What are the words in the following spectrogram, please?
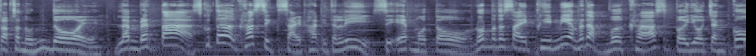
สนับสนุนโดย l a m b r e t t a สกูตเตอร์คลาสสิกสายพันธุ์อิตาลี CF Moto รถมอเตอร์ไซค์พรีเมียมระดับ World Class เปอร์โยจังโก้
